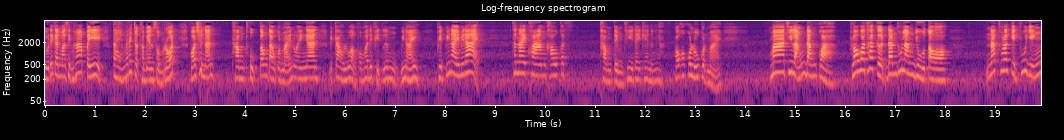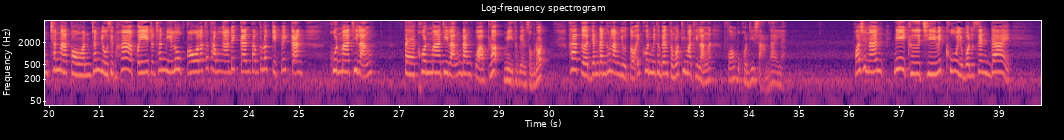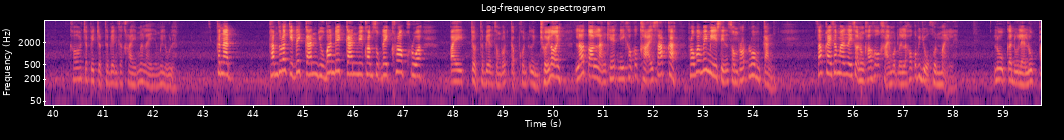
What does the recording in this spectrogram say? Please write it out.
อยู่ด้วยกันมา 15 ปี แต่ไม่ได้จดทะเบียนสมรส เพราะฉะนั้นทำถูกต้องตามกฎหมายหน่วยงานไม่ก้าวล่วงเพราะไม่ได้ผิดเรื่องวินัย ผิดวินัยไม่ได้ ทนายความเขาก็ทำเต็มที่ได้แค่นั้นไงเพราะเขาก็รู้กฎหมาย มาทีหลังดังกว่า เพราะว่าถ้าเกิดดันทุลังอยู่ต่อ นักธุรกิจผู้หญิง ฉันมาก่อน ฉันอยู่ 15 ปี จนฉันมีลูกโตแล้วถ้าทำงานด้วยกันทำธุรกิจด้วยกัน คุณมาทีหลัง แต่คนมาทีหลังดังกว่าเพราะมีทะเบียนสมรส ถ้าเกิดยังดันทุลังอยู่ต่อไอ้คนมีทะเบียนสมรสที่มาทีหลังนะฟ้องบุคคลที่ 3 ได้แหละเพราะฉะนั้นนี่คือชีวิตคู่อยู่บนเส้นได้ เขาจะไปจดทะเบียนกับใครเมื่อไหร่ยังไม่รู้เลยขนาดทำธุรกิจด้วยกันอยู่บ้านด้วยกันมีความสุขในครอบครัว ไปจดทะเบียนสมรสกับคนอื่นเฉยเลย แล้วตอนหลังเคสนี้เขาก็ขายทรัพย์ค่ะ เพราะว่าไม่มีสินสมรสร่วมกัน ซับใครซับมันในส่วนของเขาเขาก็ขายหมดเลยแล้วเขาก็ไปอยู่คนใหม่เลย ลูกก็ดูแลลูกไป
